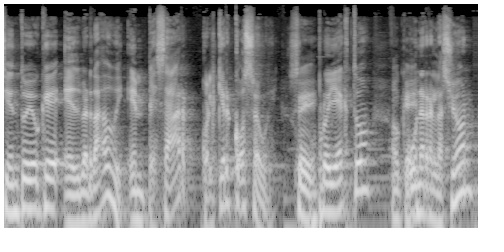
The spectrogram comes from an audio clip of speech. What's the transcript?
siento yo que es verdad, güey. Empezar cualquier cosa, güey. Sí. Un proyecto, Ok. una relación,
